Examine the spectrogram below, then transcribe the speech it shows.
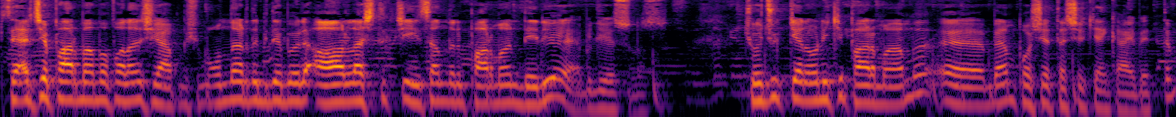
serçe parmağıma falan şey yapmışım. Onlar da bir de böyle ağırlaştıkça insanların parmağını deliyor ya biliyorsunuz. Çocukken 12 parmağımı e, ben poşet taşırken kaybettim.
